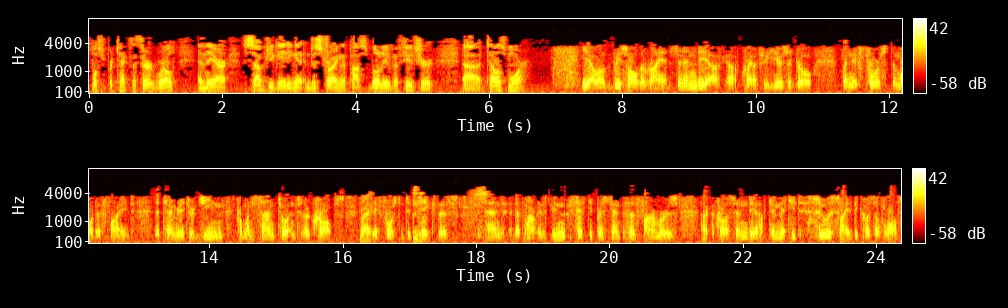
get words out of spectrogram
supposed to protect the third world, and they are subjugating it and destroying the possibility of a future. Uh, tell us more. Yeah, well, we saw the riots in India uh, quite a few years ago when they forced the modified, the Terminator gene from Monsanto into their crops. Right. They forced them to take this, and apparently there's been 50% of the farmers uh, across India have committed suicide because they've lost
